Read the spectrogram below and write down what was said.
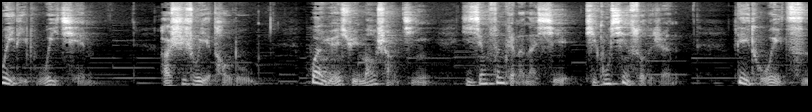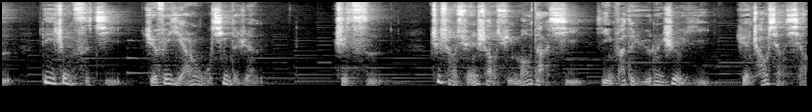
为理不为钱。而失主也透露，万元寻猫赏金已经分给了那些提供线索的人，力图为此。力证自己绝非言而无信的人。至此，这场悬赏寻猫大戏引发的舆论热议远超想象。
